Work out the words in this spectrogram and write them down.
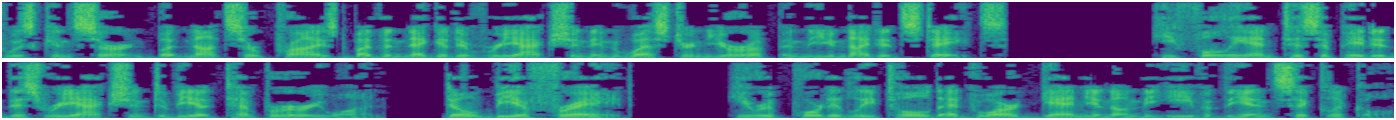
was concerned but not surprised by the negative reaction in Western Europe and the United States. He fully anticipated this reaction to be a temporary one. Don't be afraid, he reportedly told Edouard Gagnon on the eve of the encyclical.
